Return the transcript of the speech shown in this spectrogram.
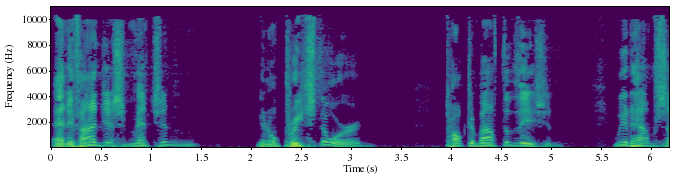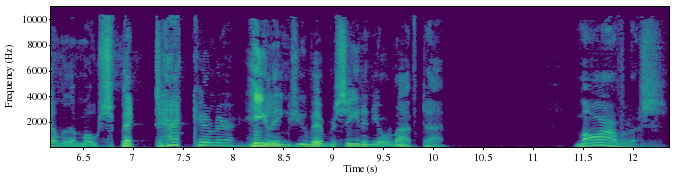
And if I just mentioned, you know, preached the word, talked about the vision, we'd have some of the most spectacular healings you've ever seen in your lifetime. Marvelous.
